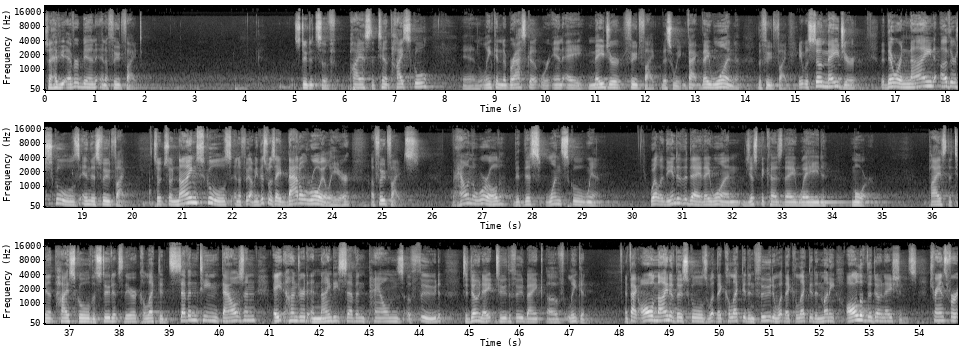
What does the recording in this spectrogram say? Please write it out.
So, have you ever been in a food fight? Students of Pius X High School in Lincoln, Nebraska were in a major food fight this week. In fact, they won the food fight. It was so major that there were nine other schools in this food fight. So, so nine schools in a food, I mean, this was a battle royal here of food fights. Now, how in the world did this one school win? Well, at the end of the day, they won just because they weighed more. Pius X High School, the students there collected 17,897 pounds of food to donate to the food bank of Lincoln. In fact, all nine of those schools, what they collected in food and what they collected in money, all of the donations transfer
